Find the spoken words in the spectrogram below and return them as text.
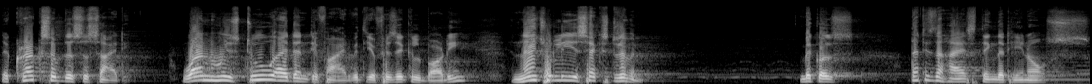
the crux of the society. One who is too identified with your physical body naturally is sex-driven because that is the highest thing that he knows.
